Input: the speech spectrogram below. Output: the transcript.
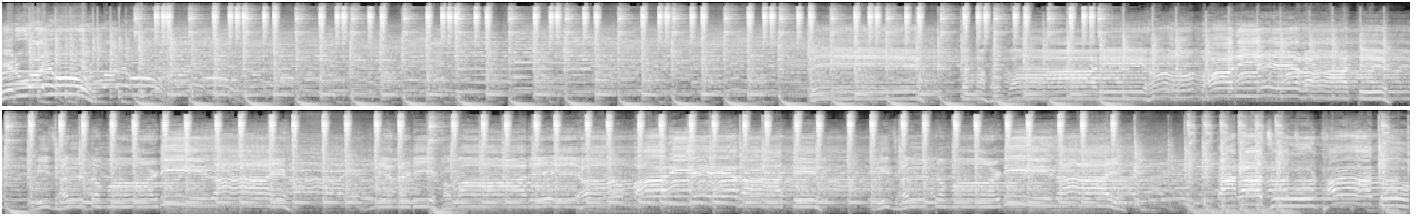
દેરું આયું રિઝલ્ટ મળી જાય. મેલડી હમારે હમારી રાતે. રિઝલ્ટ મળી જાય. તારા જૂઠા તો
